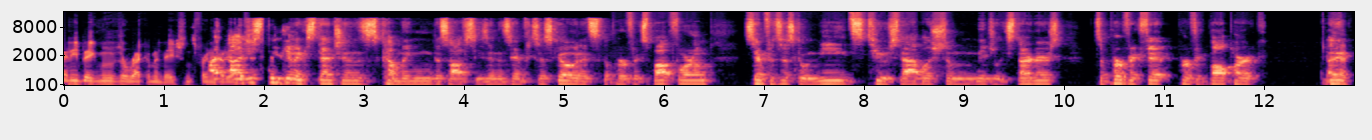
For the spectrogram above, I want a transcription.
any big moves or recommendations for anybody I, I just think an extension's coming this offseason in San Francisco, and it's the perfect spot for him. San Francisco needs to establish some major league starters. It's a perfect fit, perfect ballpark. I Okay. think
